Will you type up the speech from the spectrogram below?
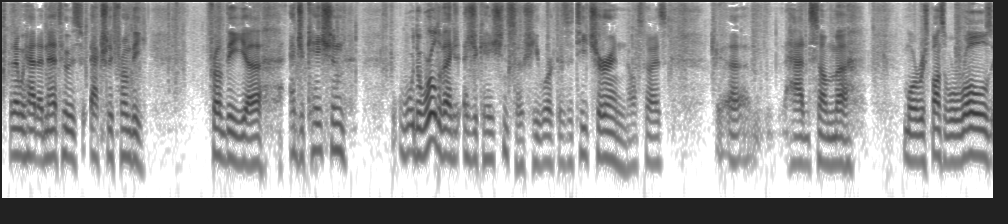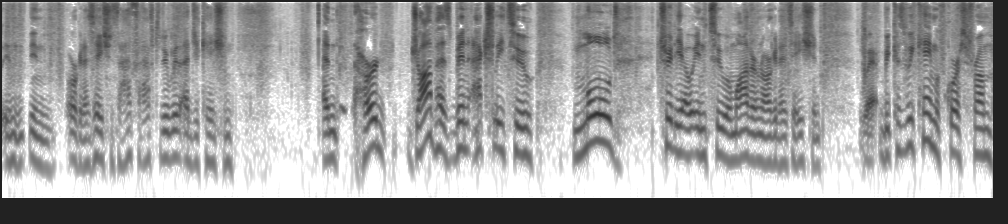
And then we had Annette, who is actually from the from the uh, education, the world of ed- education. So she worked as a teacher and also has uh, had some uh, more responsible roles in in organizations that have to have to do with education and her job has been actually to mold Trideo into a modern organization, where because we came, of course, from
